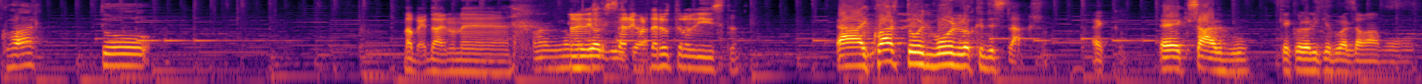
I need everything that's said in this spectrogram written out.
quarto... Vabbè, dai, non è, non, non è necessario guardare tutta la lista. Ah, il quarto il Warlock Destruction. Ecco. È Xarbu, che è quello lì che guardavamo.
